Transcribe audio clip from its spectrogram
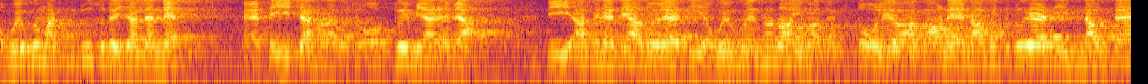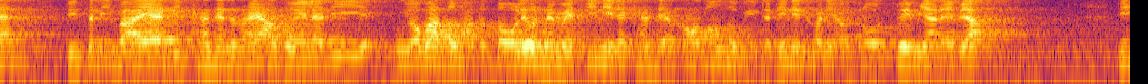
အဝေးကွင်းမှာတူးတူးဆိုတဲ့ရလက်နဲ့အဲတေချထားတာကိုကျွန်တော်တွေ့မြင်ရတယ်ဗျဒီအာဆင်နယ်တင်းရဆိုလည်းဒီအဝေးကွင်းစမ်းဆောင်ရေးမှာဆိုတော်လေးအားကောင်းတယ်နောက်ပြီးသူတို့ရဲ့ဒီနောက်တန်းဒီစလီပါရဲ့ဒီခံစစ်တိုင်းအောင်ဆိုရင်လည်းဒီဥရောပဆောင်မှာတော်တော်လေးကိုနာမည်ကြီးနေတဲ့ခံစစ်အကောင်းဆုံးဆိုပြီးတည်င်းတွေထွက်နေအောင်ကျွန်တော်တွေ့မြင်ရတယ်ဗျ ဒီ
